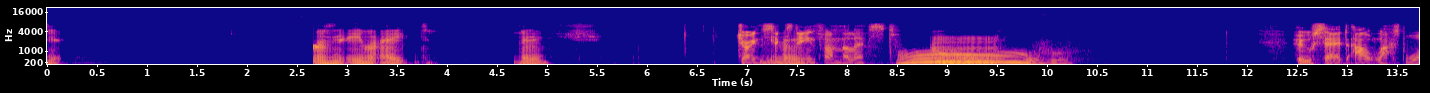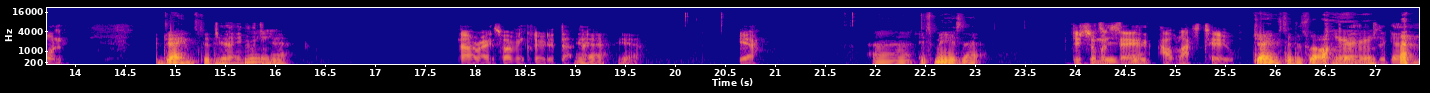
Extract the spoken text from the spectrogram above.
it Resident Evil 8? Village? joint Is 16th on the list Oh. who said Outlast one James, did he? James. Me. Yeah. all right so I've included that then. Yeah, yeah. Yeah. Uh, it's me, isn't it? Did someone is say you. Outlast 2? James did as well. Yeah, James again.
